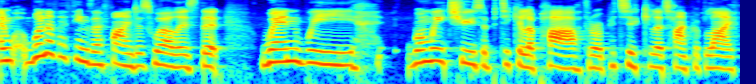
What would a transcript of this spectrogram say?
And one of the things I find as well is that when we when we choose a particular path or a particular type of life,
